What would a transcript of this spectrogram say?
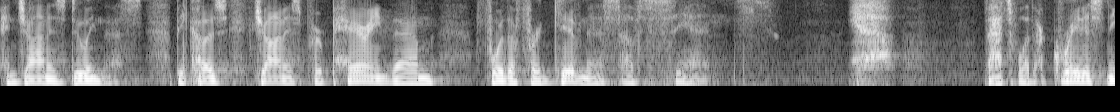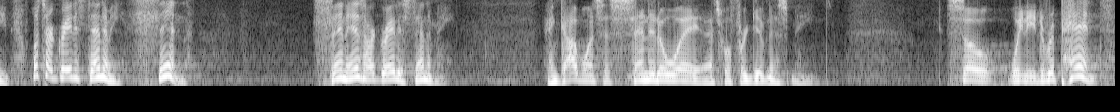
And John is doing this because John is preparing them for the forgiveness of sin. That's what our greatest need. What's our greatest enemy? Sin. Sin is our greatest enemy. And God wants to send it away. That's what forgiveness means. So we need to repent.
